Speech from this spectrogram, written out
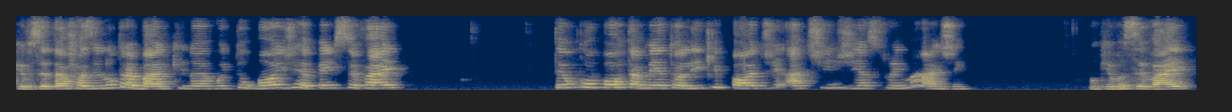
Porque você está fazendo um trabalho que não é muito bom e de repente você vai ter um comportamento ali que pode atingir a sua imagem. Porque você vai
